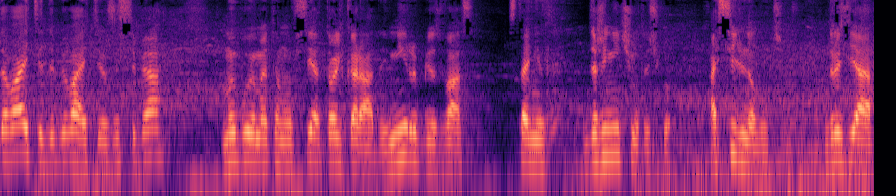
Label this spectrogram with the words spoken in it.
давайте, добивайте уже себя. Мы будем этому все только рады. Мир без вас станет даже не чуточку, а сильно лучше. Друзья,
